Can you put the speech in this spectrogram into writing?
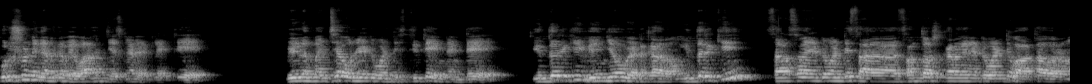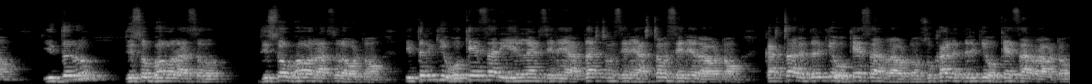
పురుషుణ్ణి గనక వివాహం చేసుకునేటట్లయితే వీళ్ళ మధ్య ఉండేటువంటి స్థితి ఏంటంటే ఇద్దరికి వ్యంగ్యం వెటకారం ఇద్దరికి సరసమైనటువంటి స- సంతోషకరమైనటువంటి వాతావరణం ఇద్దరు దిశోభావ రాశులు. దిశోభావ రాశులు అవటం ఇద్దరికి ఒకేసారి ఏలినాటి శని అర్ధాష్టమ శని అష్టమ శని రావటం కష్టాలు ఇద్దరికి ఒకేసారి రావటం సుఖాలు ఇద్దరికి ఒకేసారి రావటం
